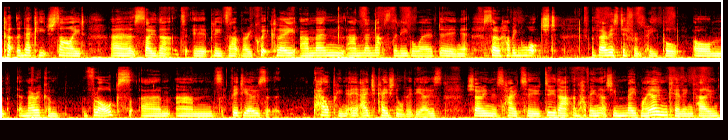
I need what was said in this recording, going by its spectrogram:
cut the neck each side uh, so that it bleeds out very quickly and then and then that's the legal way of doing it. So having watched various different people on American vlogs um, and videos helping educational videos showing us how to do that and having actually made my own killing cone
